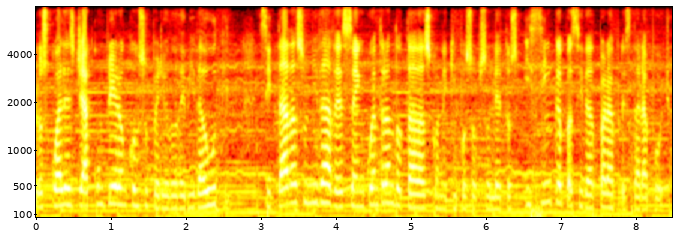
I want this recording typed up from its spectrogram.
los cuales ya cumplieron con su periodo de vida útil, Citadas unidades se encuentran dotadas con equipos obsoletos y sin capacidad para prestar apoyo,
